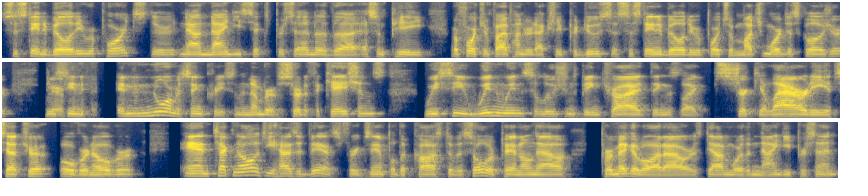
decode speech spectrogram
sustainability reports. They're now 96% of the S&P or Fortune 500 actually produce a sustainability report, so much more disclosure. We've sure. seen an enormous increase in the number of certifications. We see win-win solutions being tried, things like circularity, et cetera, over and over. And technology has advanced. For example, the cost of a solar panel now per megawatt hour is down more than 90%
